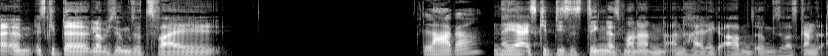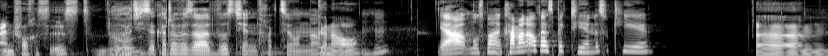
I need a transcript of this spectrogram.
Ähm, es gibt da, glaube ich, irgend so zwei. Lager? Naja, es gibt dieses Ding, dass man an, an Heiligabend irgendwie sowas ganz Einfaches isst. So, Oh, diese Kartoffelsalat-Würstchen-Fraktion, ne? genau. Ja, muss man, kann man auch respektieren, ist okay. Ähm,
